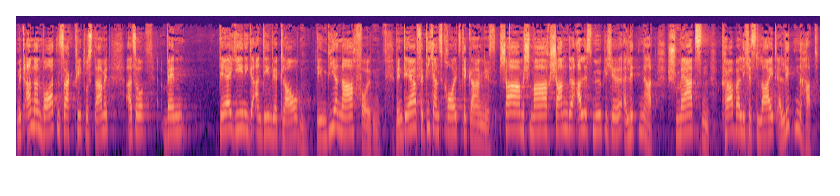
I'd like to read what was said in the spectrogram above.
Und mit anderen Worten sagt Petrus damit, also wenn derjenige, an den wir glauben, dem wir nachfolgen, wenn der für dich ans Kreuz gegangen ist, Scham, Schmach, Schande, alles Mögliche erlitten hat, Schmerzen, körperliches Leid erlitten hat,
